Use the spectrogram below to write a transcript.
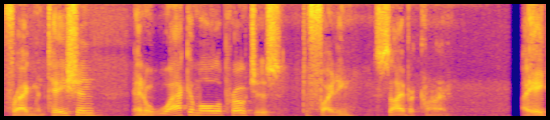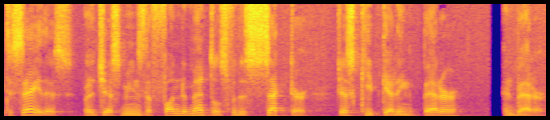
fragmentation, and whack a mole approaches to fighting cybercrime. I hate to say this, but it just means the fundamentals for this sector just keep getting better and better.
